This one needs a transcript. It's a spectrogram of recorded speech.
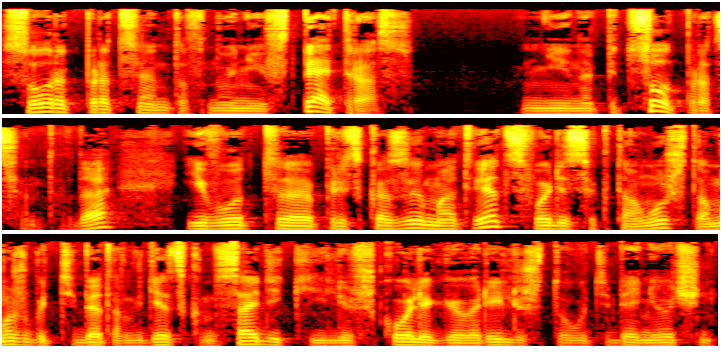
40%, но не в 5 раз, не на 500%, да? И вот э, предсказуемый ответ сводится к тому, что, а может быть, тебе там в детском садике или в школе говорили, что у тебя не очень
